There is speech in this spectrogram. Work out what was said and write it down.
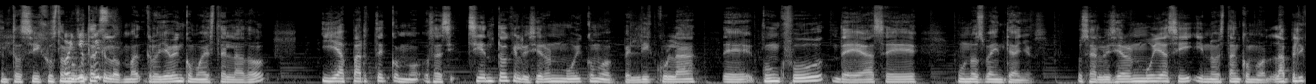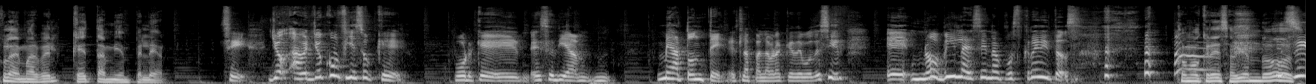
Entonces sí, justo Oye, me gusta pues, que, lo, que, lo, lleven como a este lado. Y aparte como, o sea, siento que lo hicieron muy como película de kung fu de hace unos 20 años. O sea, lo hicieron muy así y no están como la película de Marvel que también pelean. Sí, yo, a ver, yo confieso que, porque ese día me atonté, es la palabra que debo decir, eh, no vi la escena post créditos. ¿Cómo crees? Habían dos. Sí,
